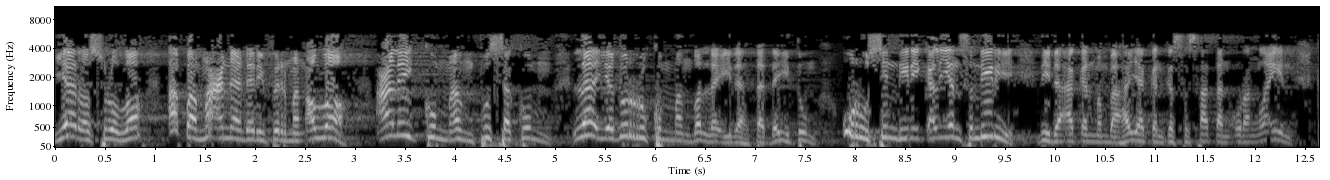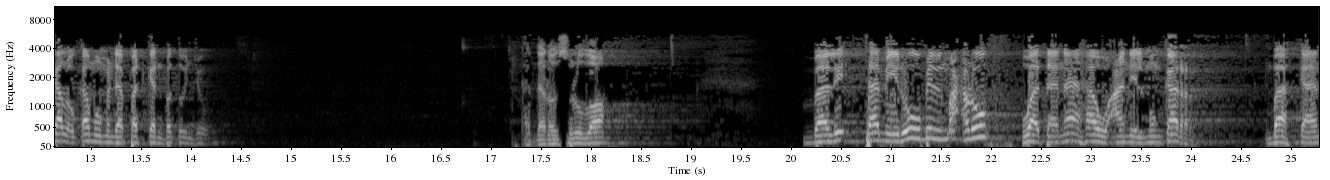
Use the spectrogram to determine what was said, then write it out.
ya Rasulullah, apa makna dari firman Allah? Alaikum anfusakum la yadurrukum man dhalla idza tadaitum. Urusin diri kalian sendiri, tidak akan membahayakan kesesatan orang lain kalau kamu mendapatkan petunjuk. Kata Rasulullah, balik tamiru bil ma'ruf wa tanahau 'anil munkar. Bahkan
